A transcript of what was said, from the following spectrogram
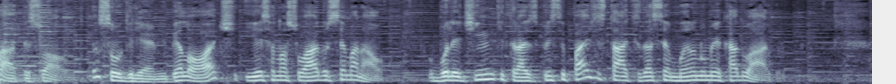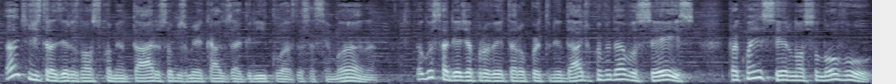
Olá, pessoal. Eu sou o Guilherme Belotti e esse é o nosso Agro Semanal, o boletim que traz os principais destaques da semana no mercado agro. Antes de trazer os nossos comentários sobre os mercados agrícolas dessa semana, eu gostaria de aproveitar a oportunidade e convidar vocês para conhecer o nosso novo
